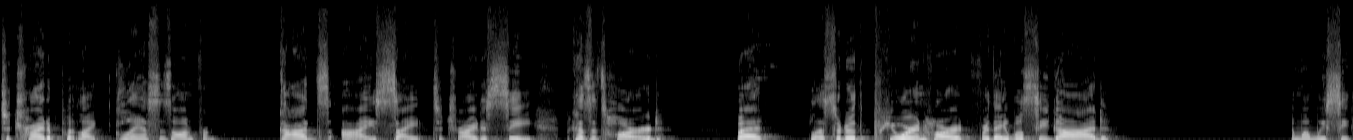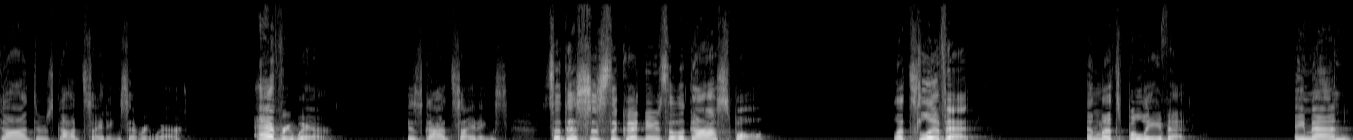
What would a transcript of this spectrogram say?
to try to put like glasses on for God's eyesight to try to see because it's hard. But blessed are the pure in heart, for they will see God. And when we see God, there's God sightings everywhere. Everywhere is God sightings. So, this is the good news of the gospel. Let's live it and let's believe it. Amen.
